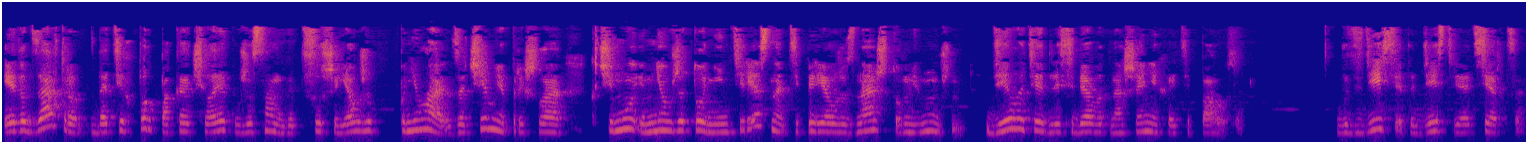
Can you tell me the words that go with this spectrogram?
И этот завтра до тех пор, пока человек уже сам говорит, слушай, я уже поняла, зачем я пришла, к чему, и мне уже то неинтересно, теперь я уже знаю, что мне нужно. Делайте для себя в отношениях эти паузы. Вот здесь это действие от сердца.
